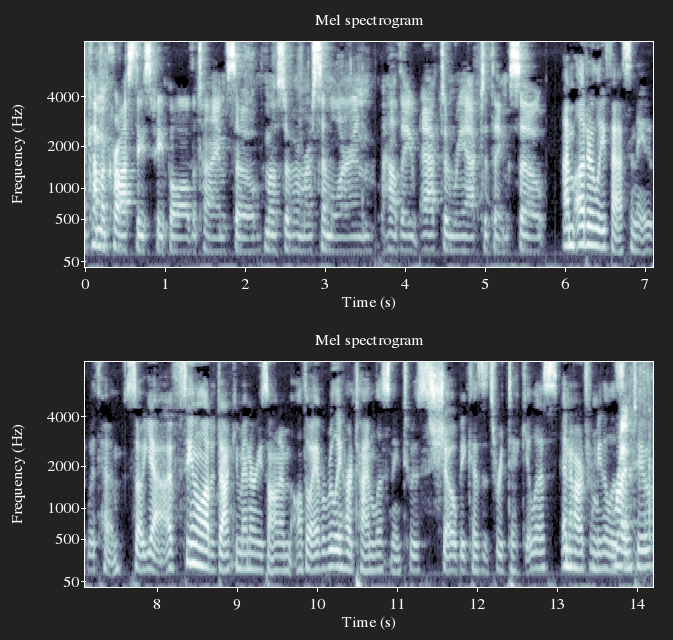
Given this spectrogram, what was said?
I come across these people all the time, so most of them are similar in how they act and react to things. So, I'm utterly fascinated with him. So yeah, I've seen a lot of documentaries on him. Although I have a really hard time listening to his show because it's ridiculous and hard for me to listen Right. to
